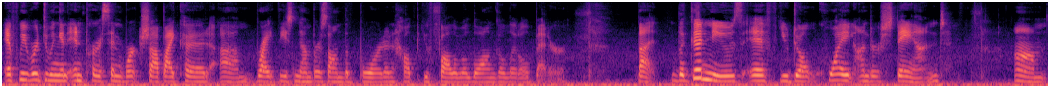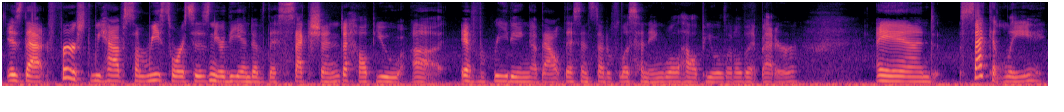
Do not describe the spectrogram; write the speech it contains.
If we were doing an in person workshop, I could um, write these numbers on the board and help you follow along a little better. But the good news, if you don't quite understand, um, is that first we have some resources near the end of this section to help you uh, if reading about this instead of listening will help you a little bit better. And secondly,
